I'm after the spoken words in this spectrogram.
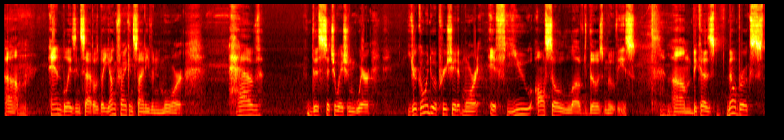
um, and Blazing Saddles, but Young Frankenstein even more, have this situation where you're going to appreciate it more if you also loved those movies. Um, because Mel Brooks,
